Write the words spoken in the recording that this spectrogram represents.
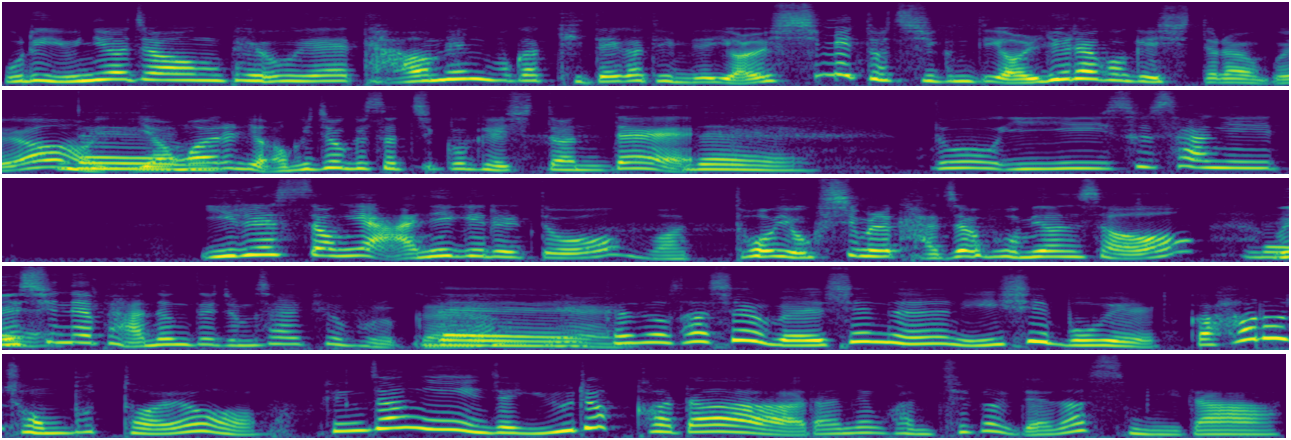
우리 윤여정 배우의 다음 행보가 기대가 됩니다. 열심히 또 지금도 열일하고 계시더라고요. 네. 영화를 여기저기서 찍고 계시던데 네. 또이 수상이 일회성이 아니기를 또더 뭐 욕심을 가져보면서 네. 외신의 반응도 좀 살펴볼까요? 네. 예. 그래서 사실 외신은 25일, 그러니까 하루 전부터요, 굉장히 이제 유력하다라는 관측을 내놨습니다.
